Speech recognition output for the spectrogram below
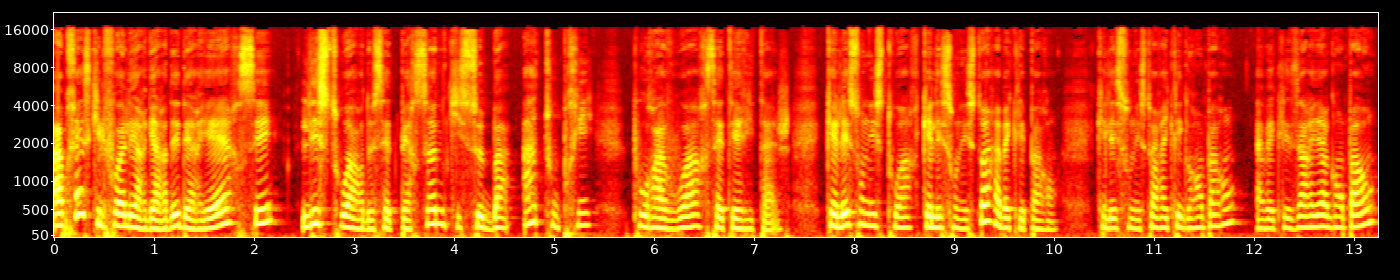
Après, ce qu'il faut aller regarder derrière, c'est l'histoire de cette personne qui se bat à tout prix pour avoir cet héritage. Quelle est son histoire? Quelle est son histoire avec les parents? Quelle est son histoire avec les grands-parents? Avec les arrière-grands-parents?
